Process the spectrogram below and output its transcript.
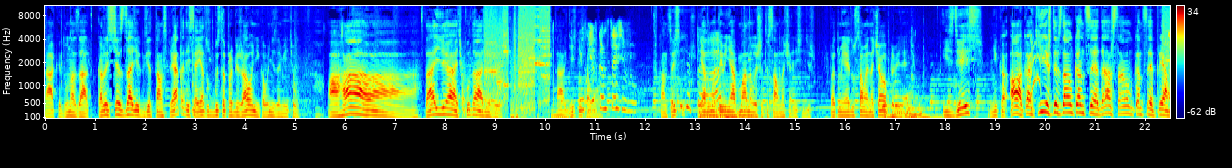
Так, иду назад. Кажется, все сзади где-то там спрятались, а я тут быстро пробежал и никого не заметил. Ага, стоять, куда бежишь? Так, здесь никого. Я в конце сижу. Ты в конце сидишь? Я думаю, ты меня обманываешь, и ты в самом начале сидишь. Поэтому я иду с самое начало проверять. И здесь никого... А, какие же ты в самом конце, да? В самом конце, прямо.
